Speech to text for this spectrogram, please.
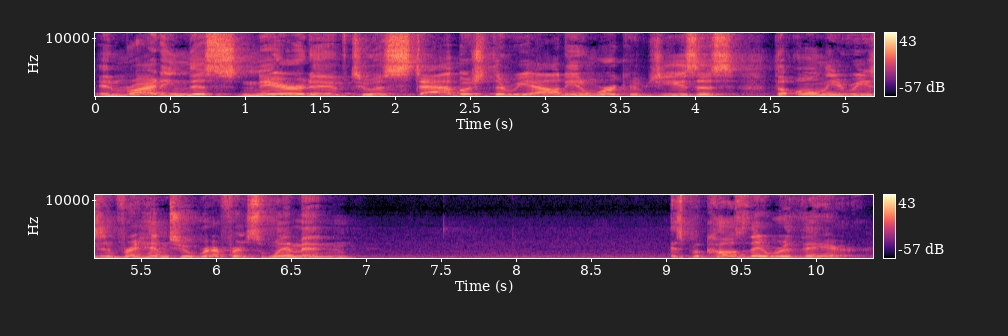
in writing this narrative to establish the reality and work of Jesus, the only reason for him to reference women is because they were there.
